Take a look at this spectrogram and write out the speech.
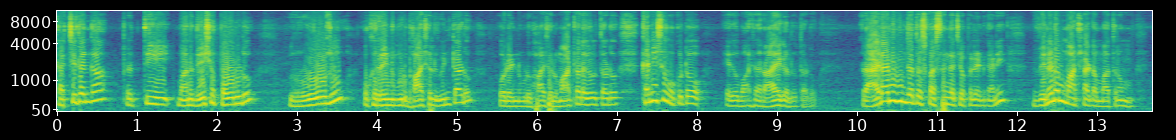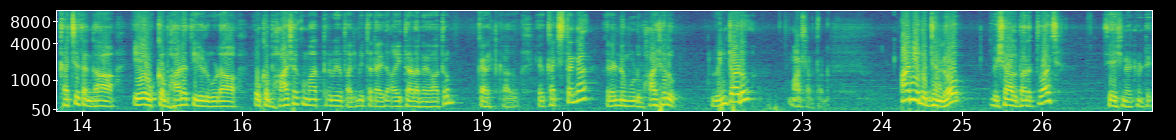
ఖచ్చితంగా ప్రతి మన దేశ పౌరుడు రోజు ఒక రెండు మూడు భాషలు వింటాడు ఓ రెండు మూడు భాషలు మాట్లాడగలుగుతాడు కనీసం ఒకటో ఏదో భాష రాయగలుగుతాడు. రాయడానికి ముందు అంత స్పష్టంగా చెప్పలేను కానీ వినడం మాట్లాడడం మాత్రం ఖచ్చితంగా ఏ ఒక్క భారతీయుడు కూడా ఒక భాషకు మాత్రమే పరిమిత అవుతాడనేది మాత్రం కరెక్ట్ కాదు. ఇది ఖచ్చితంగా రెండు మూడు భాషలు వింటాడు మాట్లాడతాడు. ఆ నేపథ్యంలో విశాల్ భరద్వాజ్ చేసినటువంటి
